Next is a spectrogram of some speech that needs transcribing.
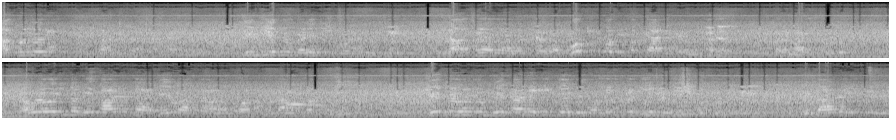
ಆಗುವುದು ಪ್ರೀತಿಯನ್ನು ಬೆಳೆಸಿಕೊಂಡು ಸಹಸ್ರಾರ ಲಕ್ಷದ ಕೋಟಿ ಕೋಟಿ ಭಕ್ತಾದಿಗಳನ್ನು ಬರಮಾಡಿಕೊಂಡು ಅವರವರಿಂದ ಬೇಕಾದಂತಹ ದೇವಾತ ಅಥವಾ ಅನುದಾನ ಪಡೆದು ಕ್ಷೇತ್ರವನ್ನು ಬೇಕಾದ ರೀತಿಯಲ್ಲಿ ಒಂದೊಂದು ಪ್ರತಿ ನಿರ್ಮಿಸಿಕೊಂಡು ಬೇಕಾದ ರೀತಿಯಲ್ಲಿ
